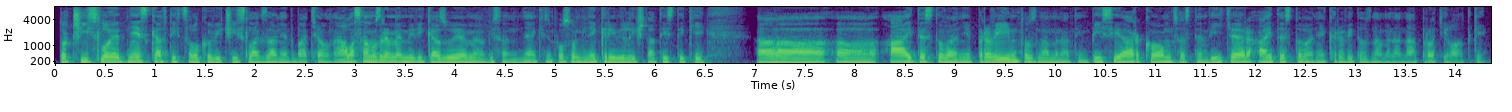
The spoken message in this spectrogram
to číslo je dneska v tých celkových číslach zanedbateľné. Ale samozrejme my vykazujeme, aby sa nejakým spôsobom nekrivili štatistiky, a, a, aj testovanie prvým, to znamená tým PCR-kom cez ten výter, aj testovanie krvi, to znamená na protilátky.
